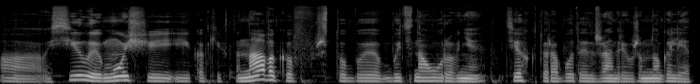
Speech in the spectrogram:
э, силы, мощи и каких-то навыков, чтобы быть на уровне тех, кто работает в жанре уже много лет.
